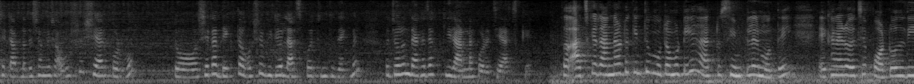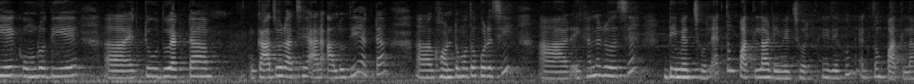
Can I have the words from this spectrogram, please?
সেটা আপনাদের সঙ্গে অবশ্যই শেয়ার করব। তো সেটা দেখতে অবশ্যই ভিডিও লাস্ট পর্যন্ত দেখবেন। তো চলুন দেখা যাক কি রান্না করেছি আজকে। তো আজকে রান্নাটা কিন্তু মোটামুটি একটু সিম্পলের মধ্যেই। এখানে রয়েছে পটল দিয়ে, কুমড়ো দিয়ে একটু দু একটা গাজর আছে আর আলু দিয়ে একটা ঘন্ট মতো করেছি। আর এখানে রয়েছে ডিমের ঝোল, একদম পাতলা ডিমের ঝোল। এই দেখুন, একদম পাতলা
